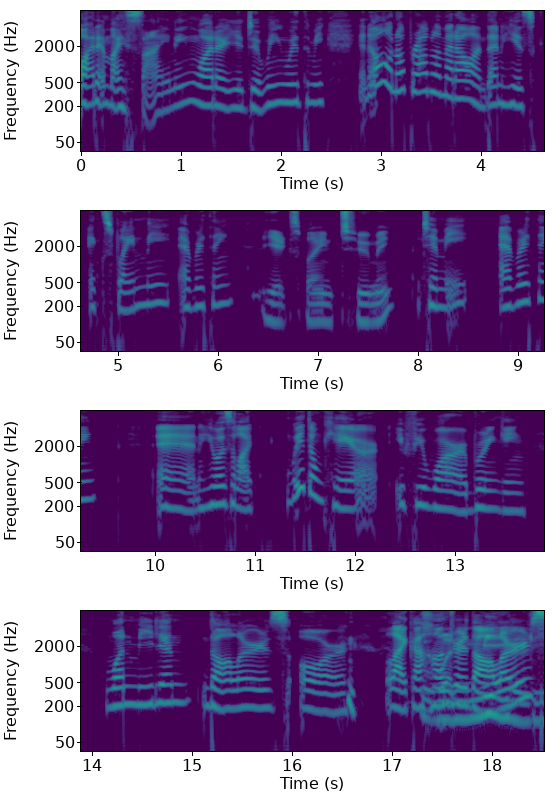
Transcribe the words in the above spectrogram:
What am I signing? What are you doing with me? And oh, no problem at all. And then he explained me everything He explained to me. to me, everything. And he was like, we don't care if you are bringing one million dollars or like a hundred dollars.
